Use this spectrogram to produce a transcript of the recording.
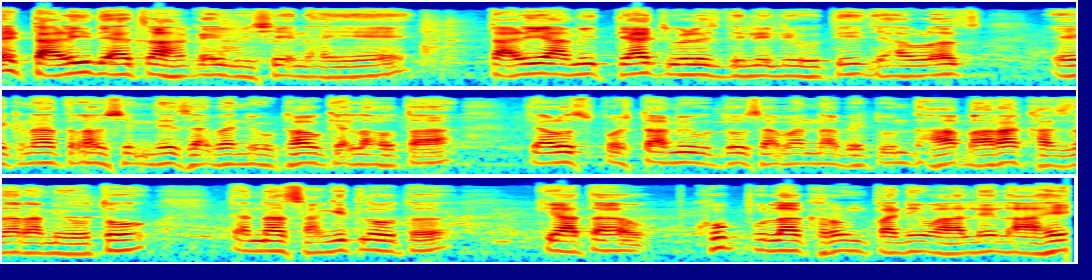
नाही टाळी द्यायचा हा काही विषय नाही आहे टाळी आम्ही त्याच वेळेस दिलेली होती ज्यावेळेस एकनाथराव शिंदे साहेबांनी उठाव केला होता. त्यावेळेस स्पष्ट आम्ही उद्धव साहेबांना भेटून दहा बारा खासदार आम्ही होतो. त्यांना सांगितलं होतं की आता खूप पुलाखरून पाणी वाहलेलं आहे.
